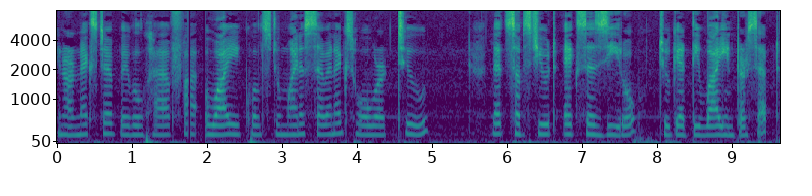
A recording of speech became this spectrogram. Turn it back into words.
in our next step we will have y equals to minus 7x over 2 let's substitute x as 0 to get the y-intercept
